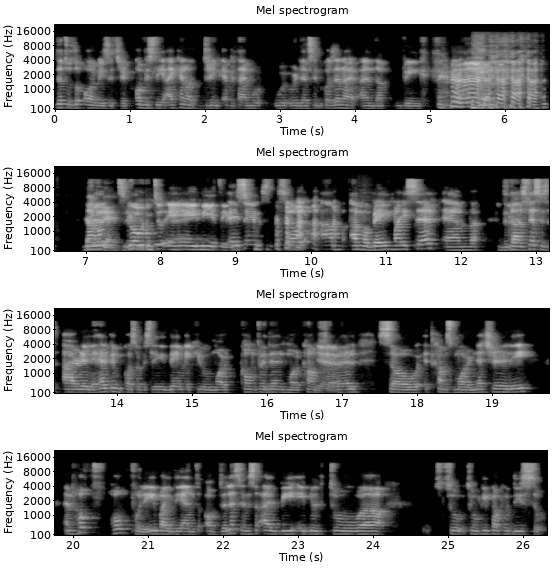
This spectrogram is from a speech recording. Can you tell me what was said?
that was always a trick. Obviously, I cannot drink every time we're, we're dancing because then I end up being going to AA meetings. so I'm, I'm obeying myself. And the dance lessons are really helping because obviously they make you more confident, more comfortable. Yeah. So it comes more naturally. And hope, hopefully by the end of the lessons, I'll be able to uh, to to keep up with these two.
